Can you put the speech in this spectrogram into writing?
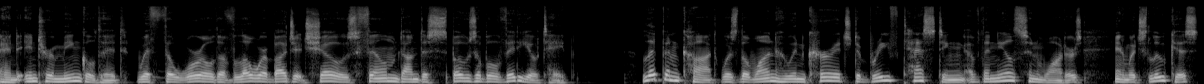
and intermingled it with the world of lower budget shows filmed on disposable videotape. Lippincott was the one who encouraged a brief testing of the Nielsen waters in which Lucas,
